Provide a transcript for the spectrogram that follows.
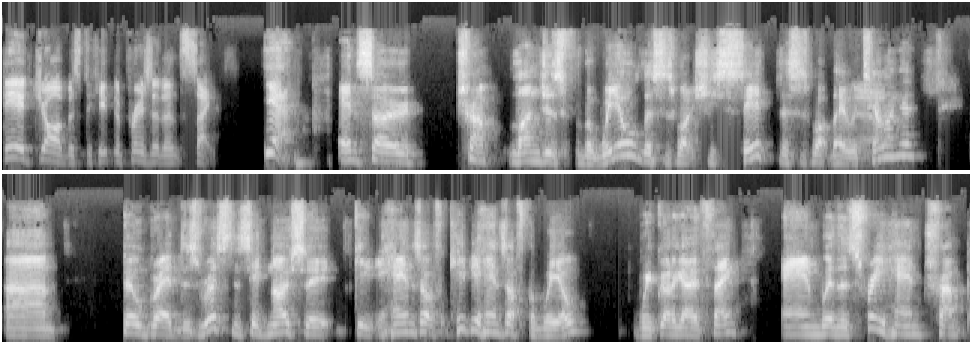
their job is to keep the president safe. yeah, and so Trump lunges for the wheel. This is what she said. This is what they were Yeah. telling her. Um, Bill grabbed his wrist and said, "No, sir. Keep your hands off. Keep your hands off the wheel. We've got to go." Thing. And with his free hand, Trump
